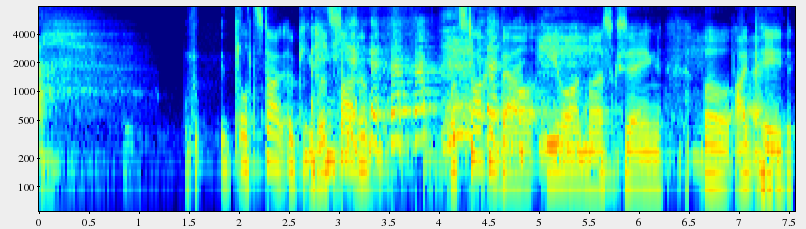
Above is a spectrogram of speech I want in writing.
let's talk. Okay, let's talk. let's talk about Elon Musk saying, "Oh, I uh-huh. paid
